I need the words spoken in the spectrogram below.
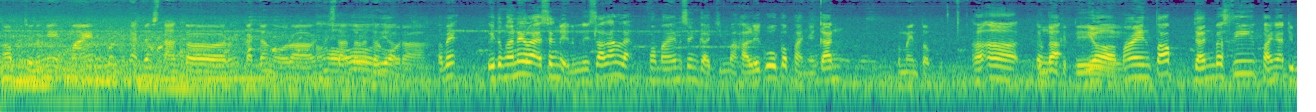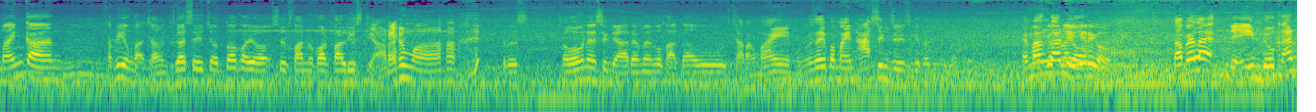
apa jenenge main pun kadang starter kadang ora starter kadang iya. ora Tapi hitungannya lek sing di Indonesia kan lek pemain sing gaji mahal itu kebanyakan pemain top Heeh, Tim enggak. gede. Yo, main top dan pasti banyak dimainkan. Hmm. Tapi yo enggak jangan juga sih contoh kayak Silvano Convalis di Arema. Terus sama mana sing di Arema yang gak tahu jarang main. Maksudnya pemain asing sih sekitar itu. Emang kan yo. Kok. Tapi lek di Indo kan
